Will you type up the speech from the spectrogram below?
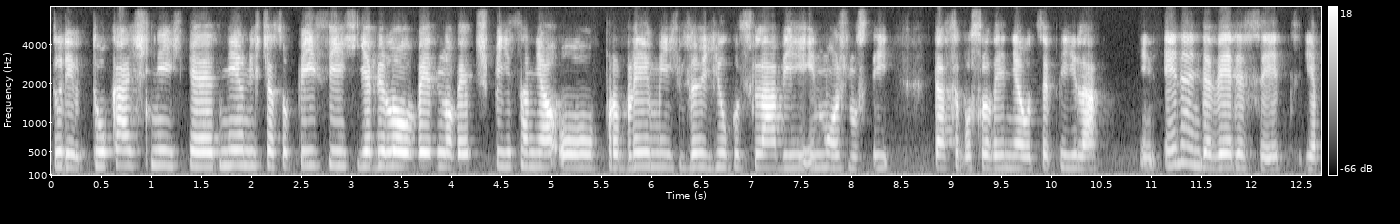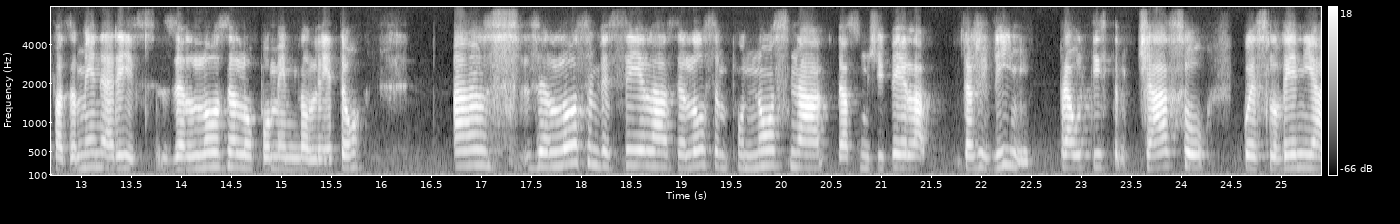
Tudi v tukajšnjih eh, dnevnih časopisih je bilo vedno več pisanja o problemih v Jugoslaviji in možnosti, da se bo Slovenija odcepila. In 91 je pa za mene res zelo, zelo pomembno leto. Zelo sem vesela, zelo sem ponosna, da sem živela, da živim prav v tistem času, ko je Slovenija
